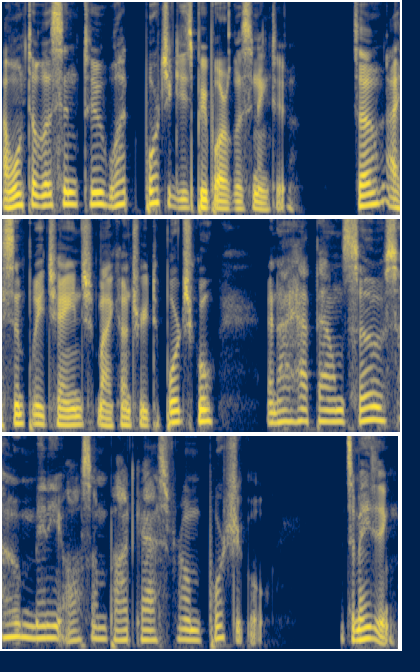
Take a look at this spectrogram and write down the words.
I want to listen to what Portuguese people are listening to. So I simply change my country to Portugal, and I have found so, so many awesome podcasts from Portugal. It's amazing.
